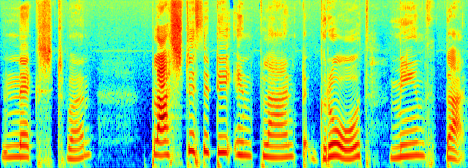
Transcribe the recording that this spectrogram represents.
next one. Plasticity in plant growth means that.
